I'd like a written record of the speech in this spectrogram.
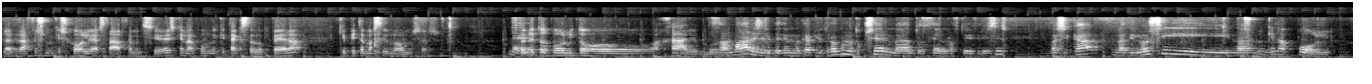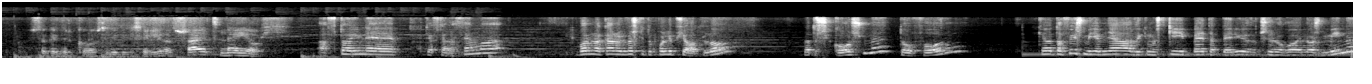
Δηλαδή να αφήσουμε και σχόλια στα άρθρα με τις σειρές και να πούμε κοιτάξτε εδώ πέρα και πείτε μας τη γνώμη σας. Ναι. Αυτό είναι το πολύ το αχάριο που μπορούμε Θα να μ' άρεσε ρε παιδί μου με κάποιο τρόπο να το ξέρουμε αν το θέλουν αυτό οι χρήστες. Βασικά να δηλώσει... Να Να... κάνουμε και ένα poll στο κεντρικό, στην κεντρική σελίδα του site, ναι ή όχι. Αυτό είναι και αυτό ένα θέμα. Μπορούμε να κάνουμε βέβαια και το πολύ πιο απλό. Να το σηκώσουμε, το φόρουμ και να το αφήσουμε για μια δοκιμαστική beta περίοδο, ξέρω εγώ, ενός μήνα.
